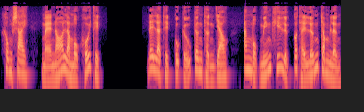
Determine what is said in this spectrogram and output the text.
Không sai, mẹ nó là một khối thịt. Đây là thịt của cửu cân thần giao, ăn một miếng khí lực có thể lớn trăm lần,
